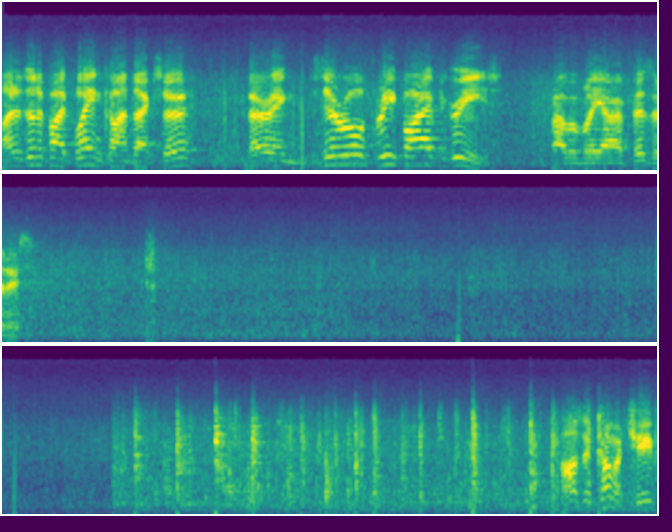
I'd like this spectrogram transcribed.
Unidentified plane contact, sir. Bearing 035 degrees. Probably our visitors. How's it coming, Chief?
